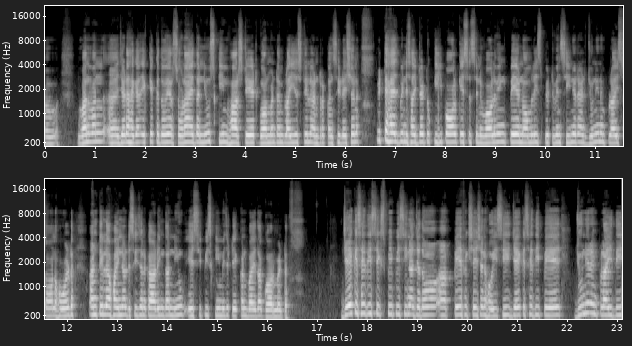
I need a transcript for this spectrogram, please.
11 ਜਿਹੜਾ ਹੈਗਾ 11 2016 is the new scheme for state government EMPLOYEE is still under consideration it has been decided to keep all cases involving pay anomalies between senior and junior EMPLOYEES on hold until a final decision regarding the new ACP scheme is taken by the government ਜੇ ਕਿਸੇ ਦੀ 6 ਪੀਪੀਸੀ ਨਾਲ ਜਦੋਂ ਪੇ ਫਿਕਸੇਸ਼ਨ ਹੋਈ ਸੀ, ਜੇ ਕਿਸੇ ਦੀ ਪੇ ਜੂਨੀਅਰ EMPLOYE ਦੀ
